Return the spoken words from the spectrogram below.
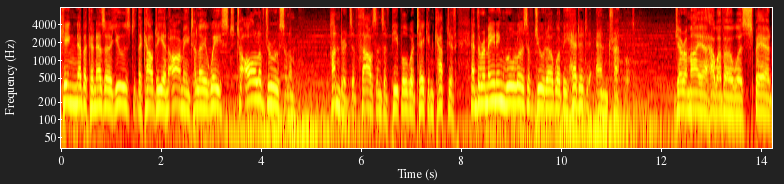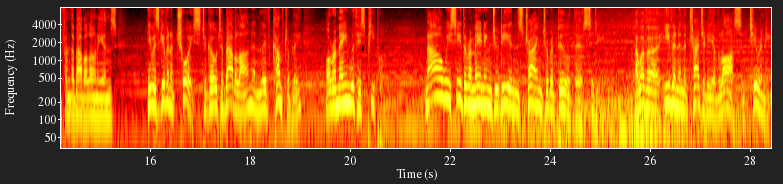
King Nebuchadnezzar used the Chaldean army to lay waste to all of Jerusalem. Hundreds of thousands of people were taken captive, and the remaining rulers of Judah were beheaded and trampled. Jeremiah, however, was spared from the Babylonians. He was given a choice to go to Babylon and live comfortably, or remain with his people. Now we see the remaining Judeans trying to rebuild their city. However, even in the tragedy of loss and tyranny,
